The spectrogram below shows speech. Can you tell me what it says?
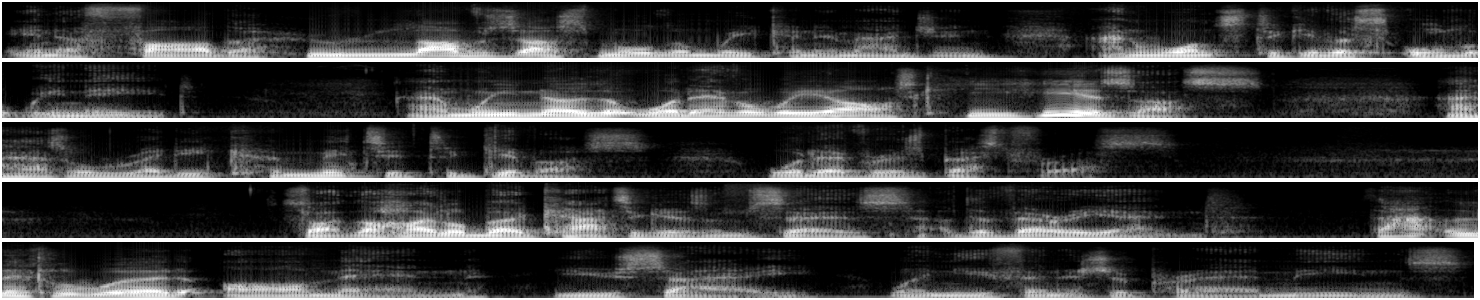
in a Father who loves us more than we can imagine and wants to give us all that we need. And we know that whatever we ask, He hears us and has already committed to give us whatever is best for us. It's like the Heidelberg Catechism says at the very end that little word Amen you say when you finish a prayer means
